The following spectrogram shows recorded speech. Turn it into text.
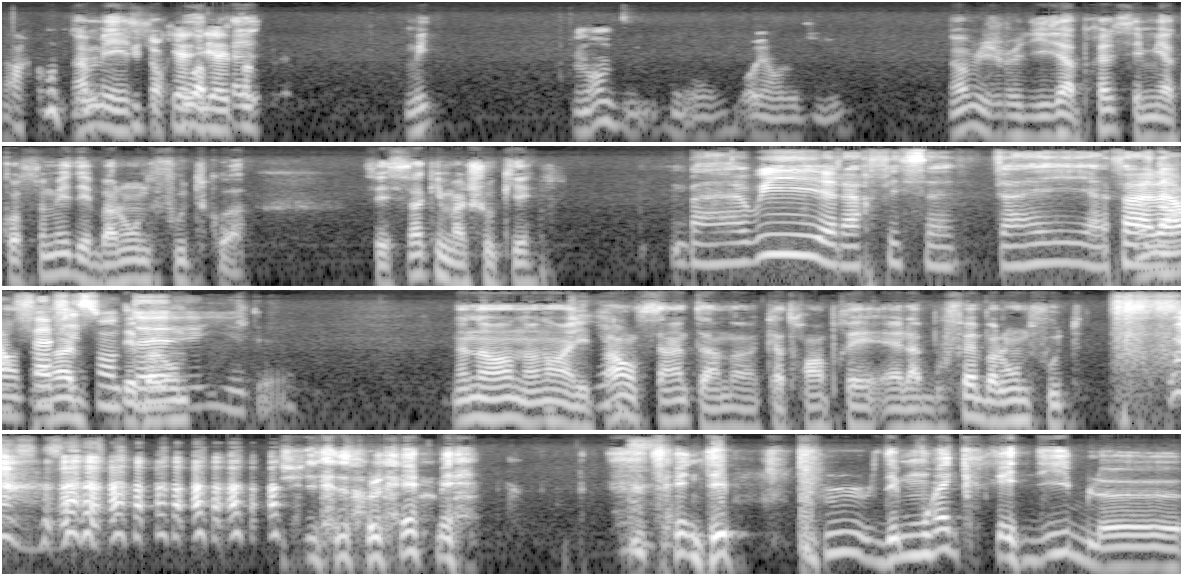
Par contre, Non, mais tu dis surtout après- pas- Oui. Non, bon, oui, on le dit. Non, mais je me disais après, elle s'est mis à consommer des ballons de foot, quoi. C'est ça qui m'a choqué. Bah oui, elle a refait sa veille, enfin, Ah elle a non, enfin non, fait son de deuil. de- Non, non, non, non, elle est Bien. pas enceinte, hein, 4 ans après. Elle a bouffé un ballon de foot. je suis désolé, mais c'est une des, plus, des moins crédibles euh,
